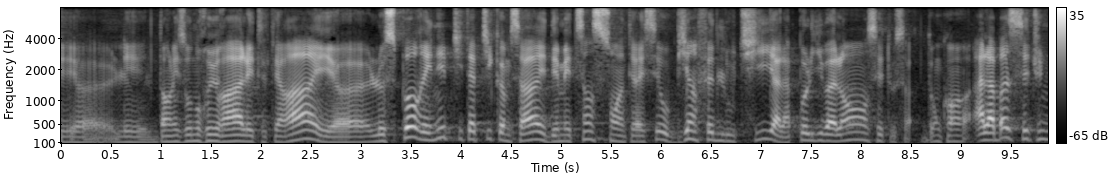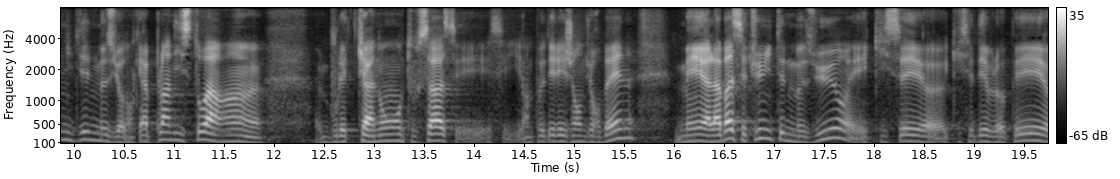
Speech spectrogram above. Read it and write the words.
euh, dans les zones rurales, etc. Et euh, le sport est né petit à petit comme ça, et des médecins se sont intéressés au bienfait de l'outil, à la polyvalence et tout ça. Donc à la base, c'est une unité de mesure. Donc il y a plein d'histoires. Hein. Boulet de canon, tout ça, c'est un peu des légendes urbaines, mais à la base c'est une unité de mesure et qui s'est euh, développée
